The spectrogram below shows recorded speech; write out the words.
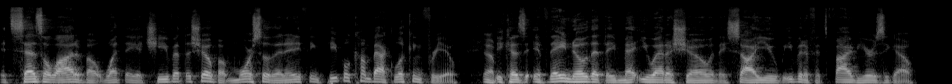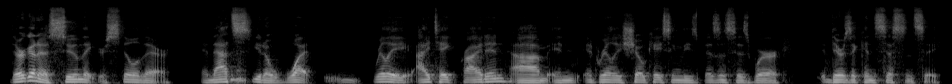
it says a lot about what they achieve at the show. But more so than anything, people come back looking for you Yep. because if they know that they met you at a show and they saw you, even if it's five years ago, they're going to assume that you're still there. And that's, you know, what really I take pride in, um, in, in really showcasing these businesses where there's a consistency.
